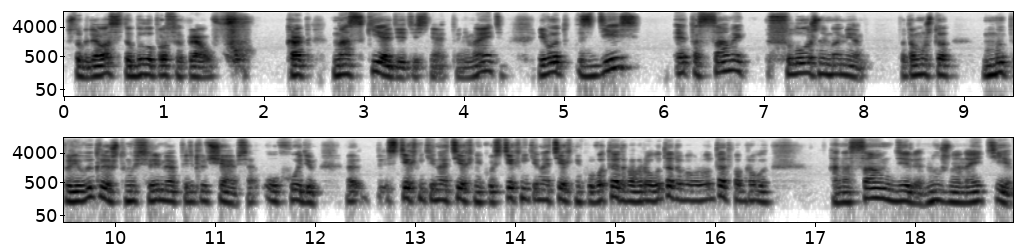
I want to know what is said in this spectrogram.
чтобы для вас это было просто прям фу, как носки одеть и снять, понимаете? И вот здесь это самый сложный момент, потому что мы привыкли, что мы все время переключаемся, уходим э, с техники на технику, с техники на технику, вот это попробую, вот это попробую, вот это попробую. А на самом деле нужно найти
